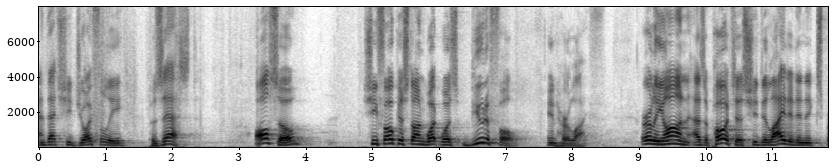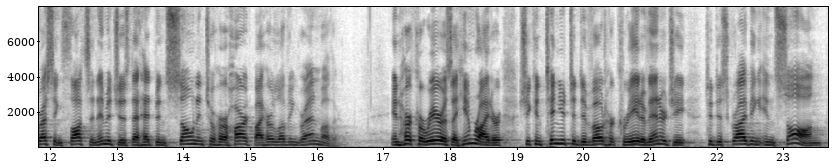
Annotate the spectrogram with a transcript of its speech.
and that she joyfully possessed. Also, she focused on what was beautiful in her life. Early on, as a poetess, she delighted in expressing thoughts and images that had been sown into her heart by her loving grandmother. In her career as a hymn writer, she continued to devote her creative energy to describing in song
